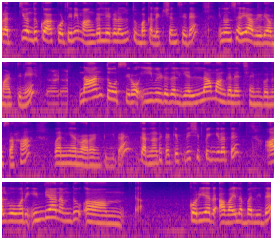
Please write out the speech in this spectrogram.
ಪ್ರತಿಯೊಂದಕ್ಕೂ ಹಾಕ್ಕೊಡ್ತೀನಿ ಮಾಂಗಲ್ಯಗಳಲ್ಲೂ ತುಂಬ ಕಲೆಕ್ಷನ್ಸ್ ಇದೆ. ಇನ್ನೊಂದು ಸರಿ ಆ ವಿಡಿಯೋ ಮಾಡ್ತೀನಿ. ನಾನು ತೋರಿಸಿರೋ ಈ ವಿಡಿಯೋದಲ್ಲಿ ಎಲ್ಲ ಮಾಂಗಲ್ಯ ಚೈನ್ಗೂ ಸಹ ಒನ್ ಇಯರ್ ವಾರಂಟಿ ಇದೆ. ಕರ್ನಾಟಕಕ್ಕೆ ಫ್ರೀ ಶಿಪ್ಪಿಂಗ್ ಇರುತ್ತೆ. ಆಲ್ ಓವರ್ ಇಂಡಿಯಾ ನಮ್ಮದು ಕೊರಿಯರ್ ಅವೈಲಬಲ್ ಇದೆ.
